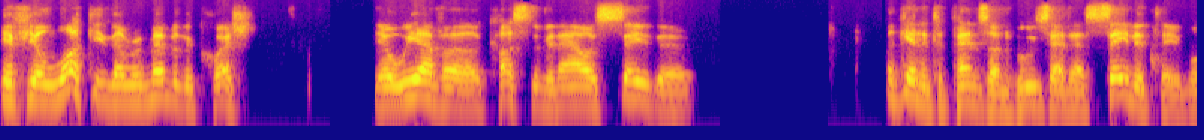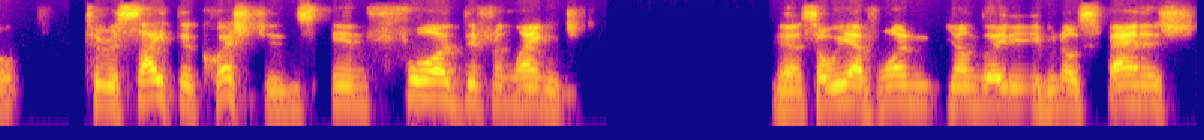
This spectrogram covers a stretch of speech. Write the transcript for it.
If you're lucky, they'll remember the question. You know, we have a custom in our Seder. Again, it depends on who's at a Seder table to recite the questions in four different languages. Yeah, so we have one young lady who knows Spanish,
